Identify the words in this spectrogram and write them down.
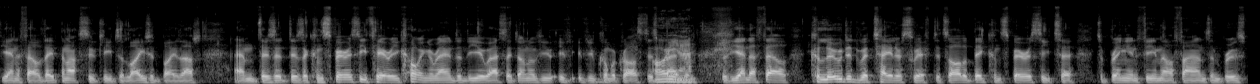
the NFL. They've been absolutely delighted by that. Um, there's a there's a conspiracy theory going around in the US. I don't know if you if, if you've come across this, oh, Brendan, yeah. that the NFL colluded with Taylor Swift. It's all a big conspiracy to to bring in female fans and boost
